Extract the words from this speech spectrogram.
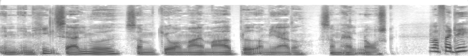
en, en helt særlig måde, som gjorde mig meget blød om hjertet som halvt norsk. Hvorfor det?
